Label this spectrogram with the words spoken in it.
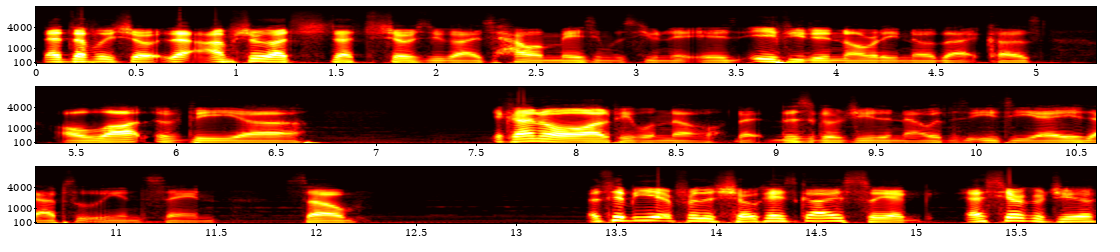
that definitely shows. I'm sure that that shows you guys how amazing this unit is. If you didn't already know that, because a lot of the, uh, I know a lot of people know that this Gogeta now with his EZA is absolutely insane. So that's gonna be it for the showcase, guys. So yeah, STR Gogeta.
